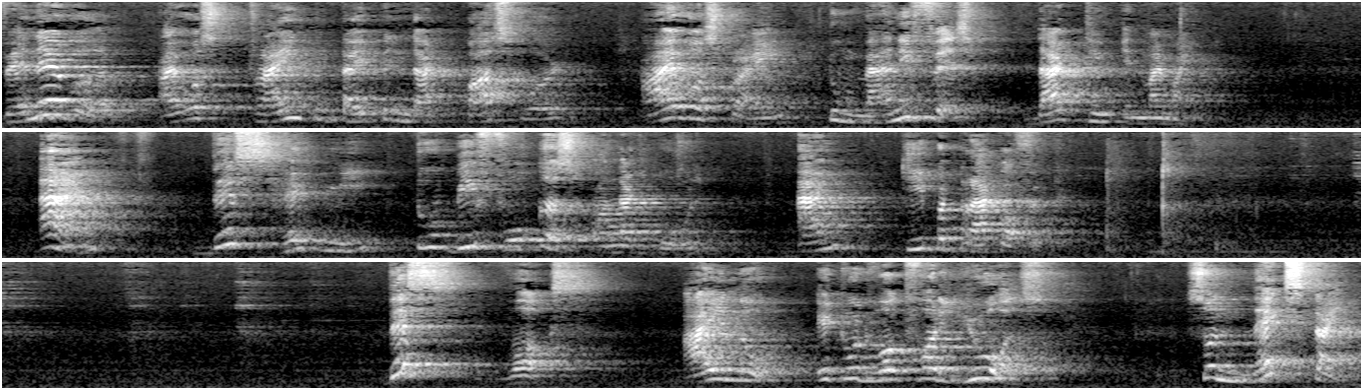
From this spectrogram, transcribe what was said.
whenever I was trying to type in that password, I was trying to manifest that thing in my mind. And this helped me to be focused on that goal and keep a track of it. This works. I know it would work for you also. So next time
